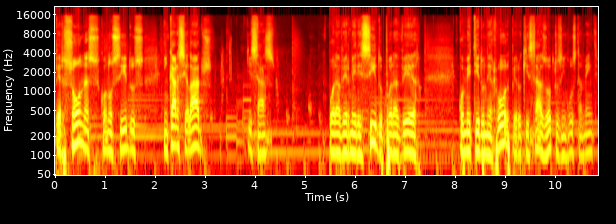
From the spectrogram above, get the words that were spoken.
pessoas conhecidos encarcelados, quizás por haver merecido, por haver cometido um erro, pero quizás outros injustamente.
